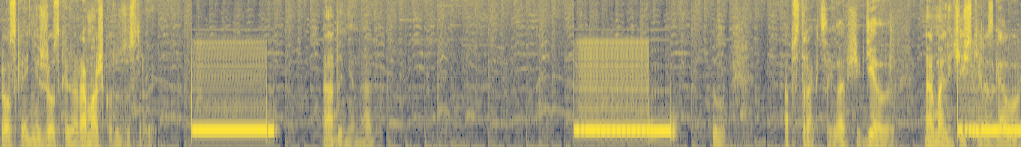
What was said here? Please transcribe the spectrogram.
Жесткая, не жесткая же. Ромашку тут застроить. Надо, не надо. Абстракции вообще. Где нормальный чешский разговор?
